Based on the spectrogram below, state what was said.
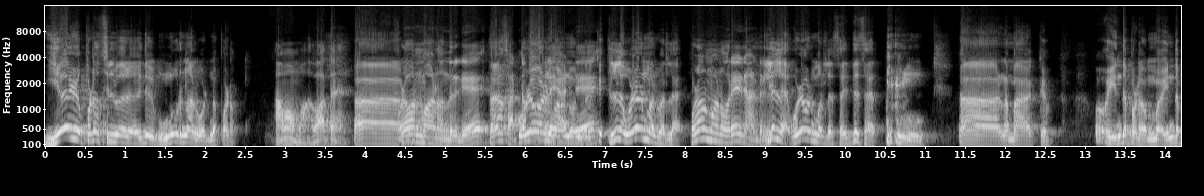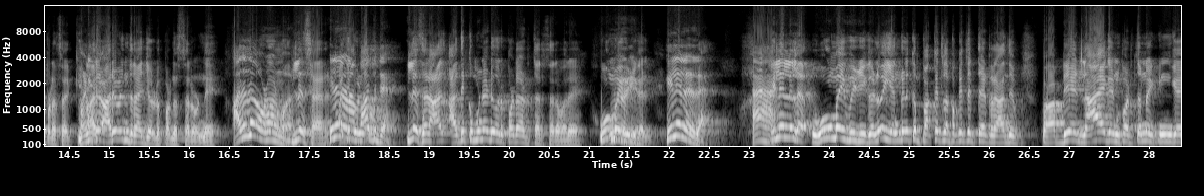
ஏழு படம் சில்வர் இது நூறு நாள் ஓடின படம். ஆமாமா பார்த்தேன். உழவன் மான் வந்திருக்கு உழவன் மான் வந்திருக்கு. இல்ல உழவன் மான் வரல. உழவன் மான் ஒரே நாள் இல்ல. இல்ல உழவன் மான்ல சார் இது சார். நமக்கு இந்த படம் இந்த படம் சார். அரவிந்த் ராஜோட படம் சார் ஒண்ணு. அதுதான் உழவன் மான் இல்ல சார். இல்ல, நான் பார்த்துட்டேன். இல்ல சார் அது- அதுக்கு முன்னாடி ஒரு படம் எடுத்தார் சார் அவரு. ஊமை விழிகள். இல்ல இல்ல இல்ல. இல்ல இல்ல இல்ல. ஊமை விழிகளும் எங்களுக்கும் பக்கத்துல பக்கத்துல தேட்டர் அது அப்படியே நாயகன் படத்தோன்னு இங்க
